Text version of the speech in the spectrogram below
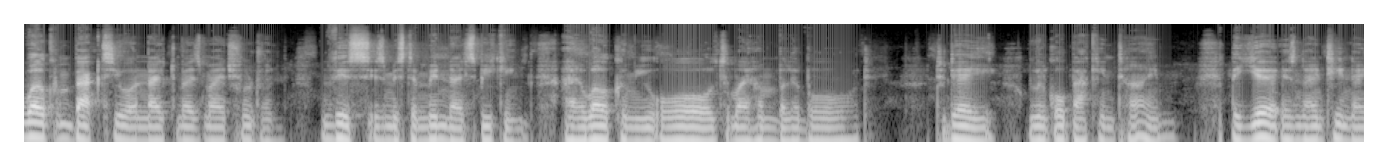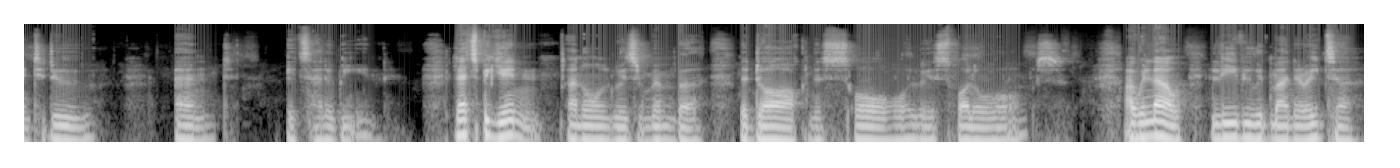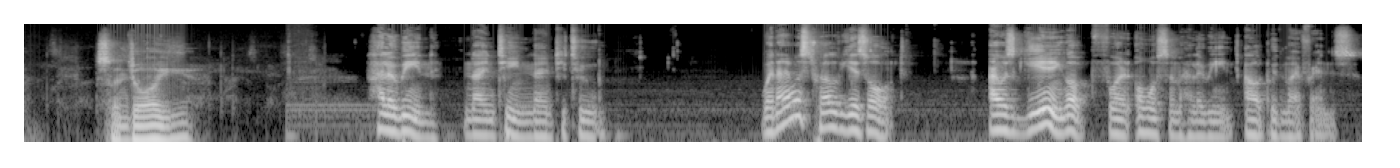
Welcome back to your nightmares, my children. This is Mr. Midnight speaking. I welcome you all to my humble abode. Today, we will go back in time. The year is 1992, and it's Halloween. Let's begin, and always remember the darkness always follows. I will now leave you with my narrator, so enjoy. Halloween 1992. When I was 12 years old, I was gearing up for an awesome Halloween out with my friends.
